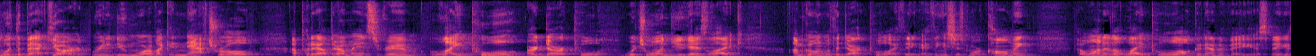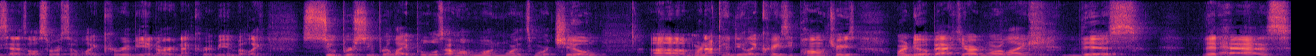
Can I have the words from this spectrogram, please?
With the backyard, we're gonna do more of like a natural, I put it out there on my Instagram, light pool or dark pool. Which one do you guys like? I'm going with a dark pool, I think. I think it's just more calming. If I wanted a light pool, I'll go down to Vegas. Vegas has all sorts of like Caribbean, or not Caribbean, but like super, super light pools. I want one more that's more chill. Um, we're not gonna do like crazy palm trees. We're gonna do a backyard more like this that has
